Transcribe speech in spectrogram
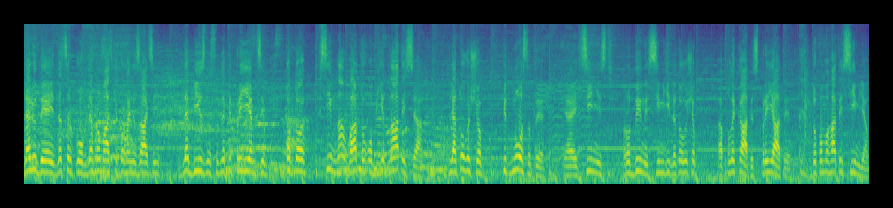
для людей, для церков, для громадських організацій, для бізнесу, для підприємців. Тобто всім нам варто об'єднатися для того, щоб підносити е, цінність родини, сім'ї, для того, щоб е, плекати, сприяти, допомагати сім'ям,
